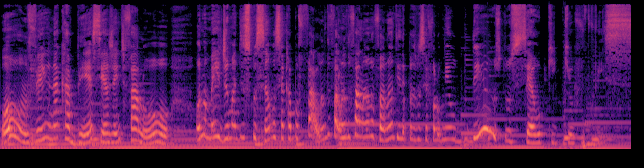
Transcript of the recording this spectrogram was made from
ou veio na cabeça e a gente falou, ou no meio de uma discussão você acabou falando, falando, falando, falando e depois você falou: Meu Deus do céu, o que, que eu fiz?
